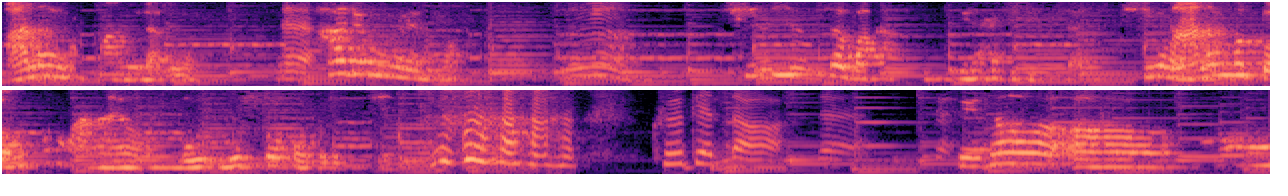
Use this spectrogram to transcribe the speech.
아는 것만이라도 네. 활용을 해서 쓰면 진짜 많은 일을 할수 있어요. 지금 아는 것도 엄청 많아요. 못, 못 써서 그렇지. 그렇겠다. 네. 그래서 어, 어,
